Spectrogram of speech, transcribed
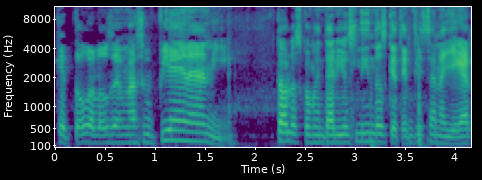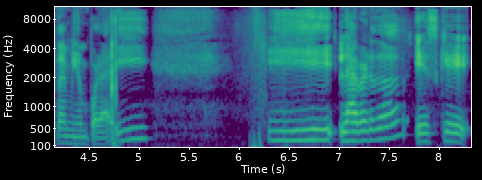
que todos los demás supieran y todos los comentarios lindos que te empiezan a llegar también por ahí. Y la verdad es que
